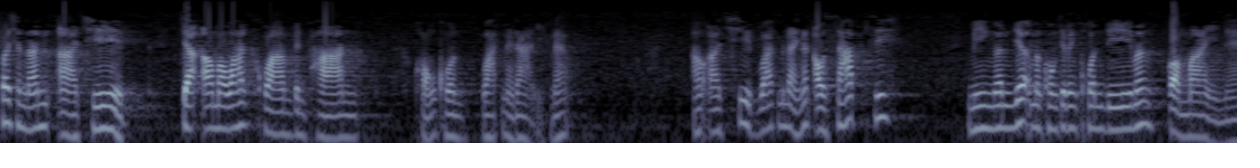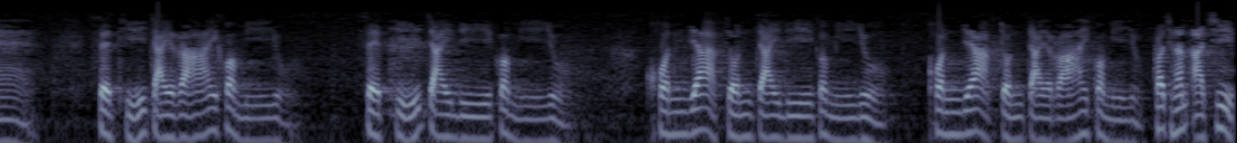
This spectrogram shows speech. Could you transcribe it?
เพราะฉะนั้นอาชีพจะเอามาวัดความเป็นพานของคนวัดไม่ได้อีกแล้ว เอาอาชีพวัดไม่ได้งั้นเอาทรัพย์สิ มีเงินเยอะมันคงจะเป็นคนดีมั้งก็ไม่แน่ เศรษฐีใจร้ายก็มีอยู่ เศรษฐีใจดีก็มีอยู่ คนยากจนใจดีก็มีอยู่ คนยากจนใจร้ายก็มีอยู่ เพราะฉะนั้นอาชีพ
